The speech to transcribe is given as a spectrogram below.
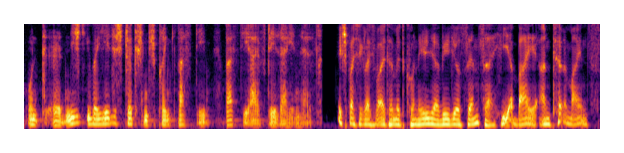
und äh, nicht über jedes Stöckchen springt, was die, was die AfD dahin hält. Ich spreche gleich weiter mit Cornelia Videos Sensor hier bei Antenne Mainz.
